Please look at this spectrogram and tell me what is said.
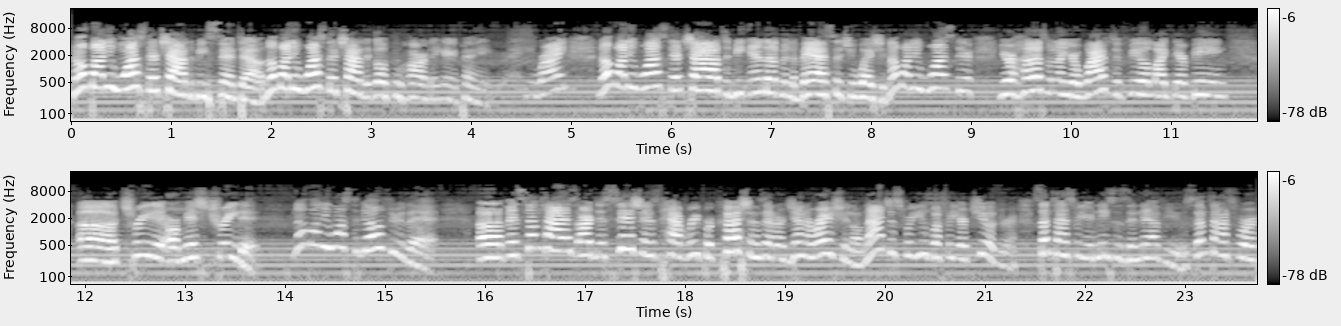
Nobody wants their child to be sent out. Nobody wants their child to go through heartache and pain, right? Nobody wants their child to be end up in a bad situation. Nobody wants their your husband or your wife to feel like they're being uh, treated or mistreated. Nobody wants to go through that. Um, and sometimes our decisions have repercussions that are generational, not just for you, but for your children. Sometimes for your nieces and nephews. Sometimes for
